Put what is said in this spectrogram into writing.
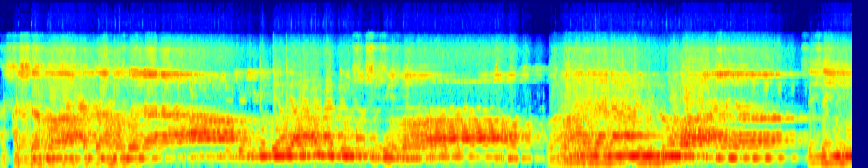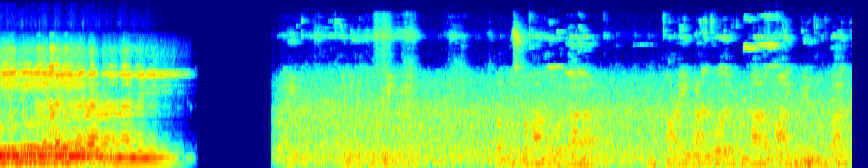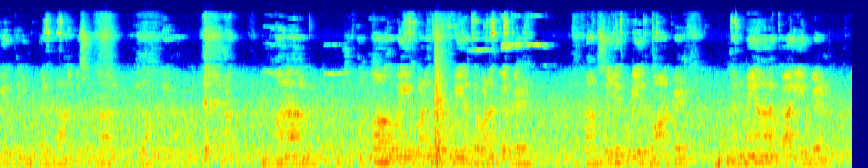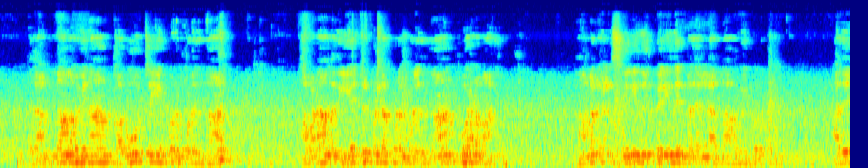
الشفاعة هب لنا بالقيامة مشفقا ولنا الدعاء يا سيدي خير النبي ரப்பு சுபகானுவத்தாலா அவனை வணங்குவதற்குண்டான வாய்ப்பையும் பாக்கியத்தையும் தருகிறான் என்று சொன்னால் அது அவனுடைய அருள் ஆனால் அல்லாஹுவை வணங்கக்கூடிய அந்த வணக்கங்கள் நாம் செய்யக்கூடிய துவாக்கள் நன்மையான காரியங்கள் அது அல்லாஹுவினால் கபூல் செய்யப்படும் பொழுதுதான் அவனால் அது ஏற்றுக்கொள்ளப்படும் பொழுதுதான் பூரணமாகும் அமல்கள் சிறிது பெரிது என்பதல்ல அல்லாஹுவை பொறுத்து. அது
